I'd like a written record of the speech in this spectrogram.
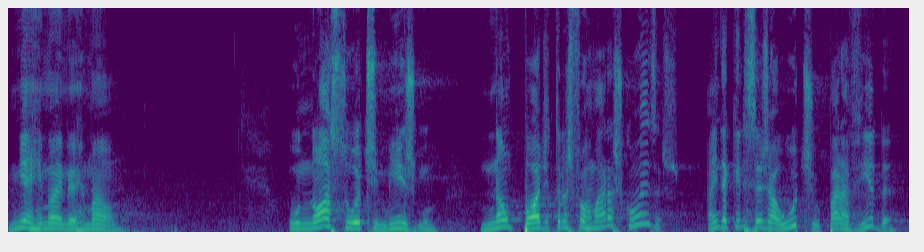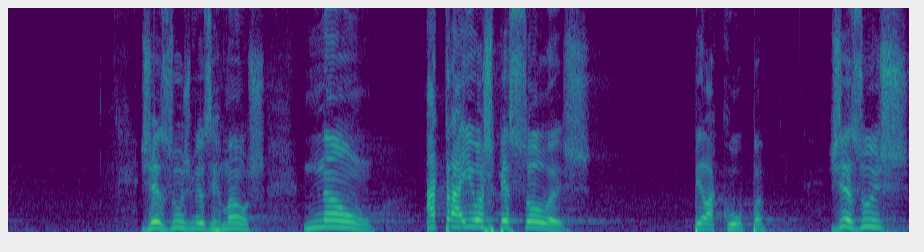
minha irmã e meu irmão, o nosso otimismo não pode transformar as coisas, ainda que ele seja útil para a vida. Jesus, meus irmãos, não atraiu as pessoas pela culpa. Jesus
